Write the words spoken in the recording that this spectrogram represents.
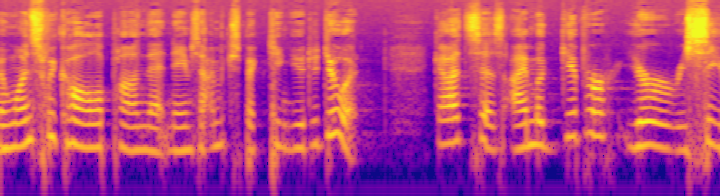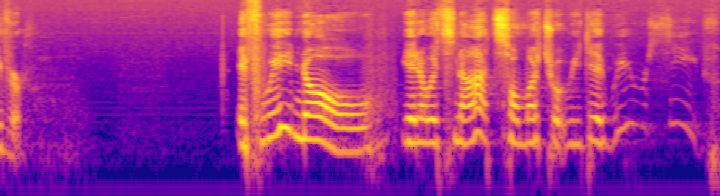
And once we call upon that name, I'm expecting you to do it. God says, I'm a giver, you're a receiver. If we know, you know, it's not so much what we did, we receive.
